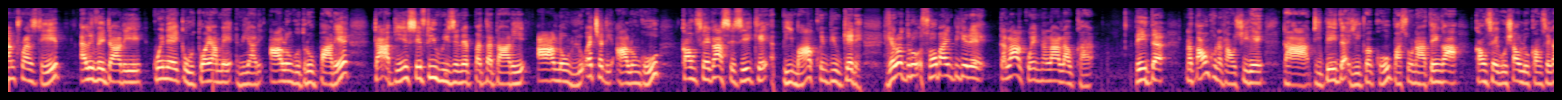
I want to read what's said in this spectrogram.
entrance တွေ elevator တွေကွင်းထဲကိုတွားရမယ့်အနေအရာတွေအားလုံးကိုသူတို့ပါတယ်ဒါအပြင် safety reason နဲ့ပတ်သက်တာတွေအားလုံးလိုအပ်ချက်တွေအားလုံးကိုကောင်ဆယ်ကစစ်ဆေးခဲ့အပြီးမှခွင့်ပြုခဲ့တယ်တကယ်တော့သူတို့အစောပိုင်းပြီးခဲ့တဲ့တလခွဲနှစ်လလောက်ကဘေးသက်2900ရှိတဲ့ဒါဒီဘေးသက်အရေးအတွက်ကိုဘာဆိုနာအသင်းက ကောင်ဆယ်ကိုရှောက်လို့ကောင်ဆယ်က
